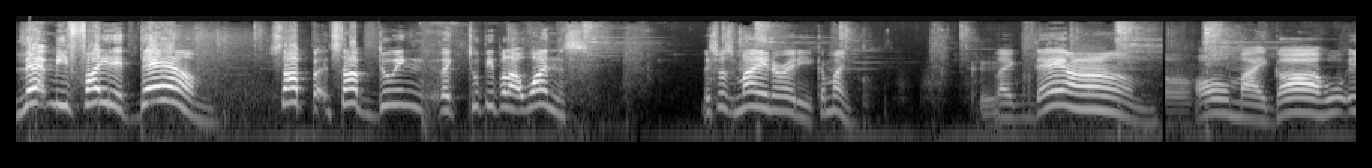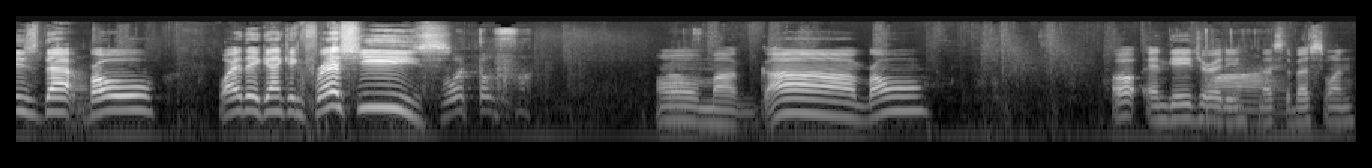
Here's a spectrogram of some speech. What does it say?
let me fight it. Damn! Stop, stop doing like two people at once. This was mine already. Come on. Okay. Like, damn! Oh. Oh my god, who is that, bro? Why are they ganking freshies? What the fuck? Oh my god, bro. Oh, engage already. That's the best one.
